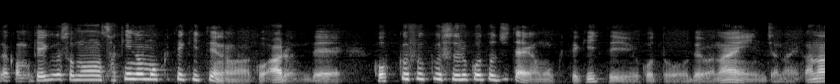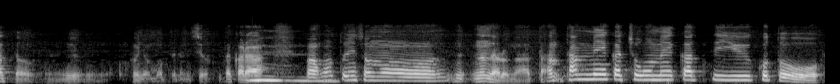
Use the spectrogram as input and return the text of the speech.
だから結局その先の目的っていうのがこうあるんで、克服すること自体が目的っていうことではないんじゃないかなというふうに思ってるんですよ。だから、まあ本当にその、なんだろうな、短命か長命かっていうことを、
